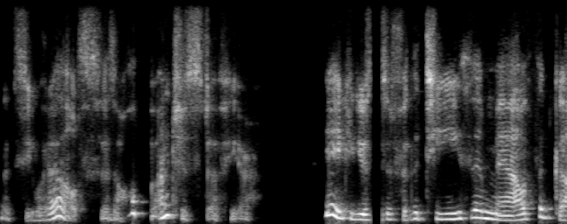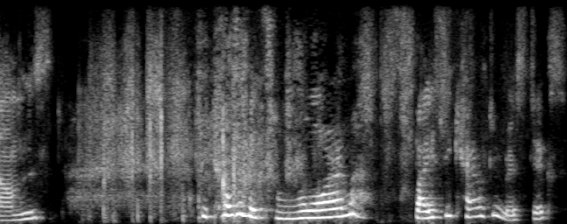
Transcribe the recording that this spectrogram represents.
let's see what else. There's a whole bunch of stuff here. Yeah, you could use it for the teeth, the mouth, the gums. Because of its warm, spicy characteristics,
